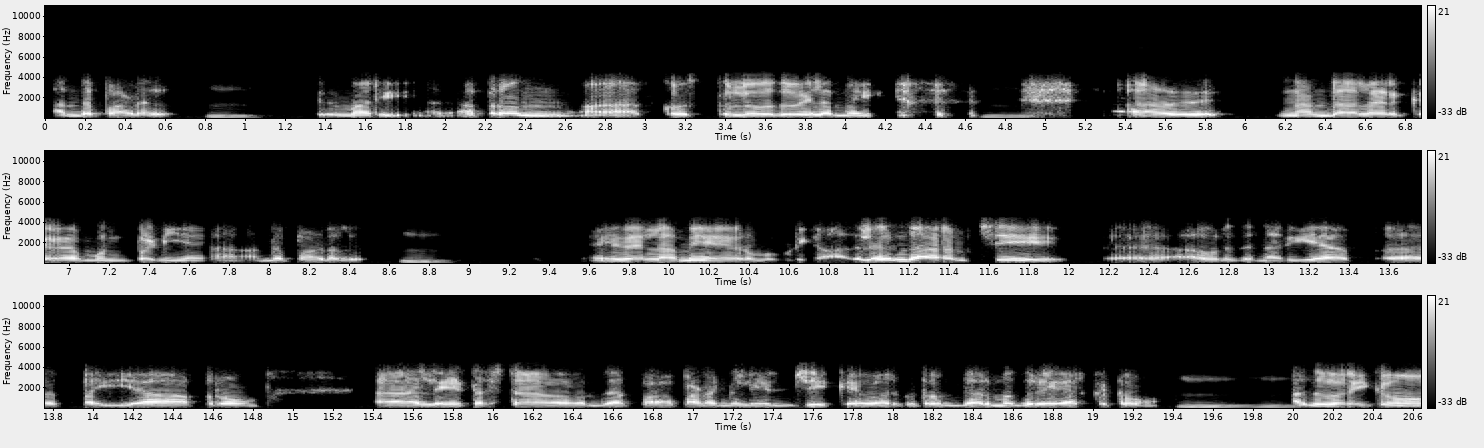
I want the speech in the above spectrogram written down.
அந்த பாடல். இது மாதிரி. அப்புறம் அப்கோர்ஸ் துளுவதோ இளமை. அது நந்தால இருக்கிற முன்பணிய அந்த பாடல். இது எல்லாமே ரொம்ப பிடிக்கும். அதுல இருந்து ஆரம்பிச்சு அவரது நிறைய பையா அப்புறம் லேட்டஸ்டா வந்த ப- படங்கள் என்ஜிகேவா இருக்கட்டும் தர்மதுரையா இருக்கட்டும் அது வரைக்கும்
